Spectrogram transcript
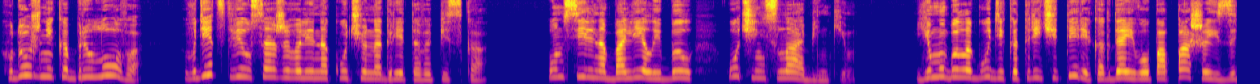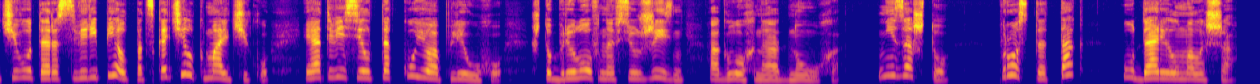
Художника Брюлова в детстве усаживали на кучу нагретого песка. Он сильно болел и был очень слабеньким. Ему было годика 3-4, когда его папаша из-за чего-то рассверепел, подскочил к мальчику и отвесил такую оплеуху, что Брюлов на всю жизнь оглох на одно ухо. Ни за что. Просто так ударил малыша.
